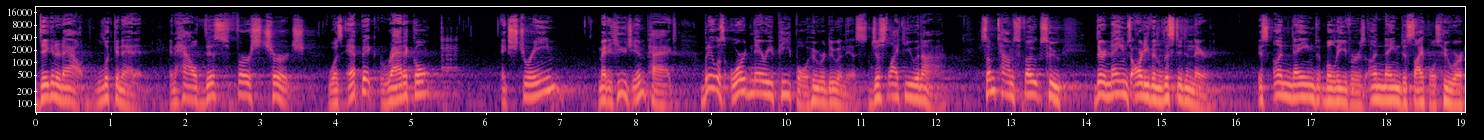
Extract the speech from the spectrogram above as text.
digging it out, looking at it, and how this first church was epic, radical, extreme, made a huge impact, but it was ordinary people who were doing this, just like you and I. Sometimes folks who their names aren't even listed in there. It's unnamed believers, unnamed disciples who are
